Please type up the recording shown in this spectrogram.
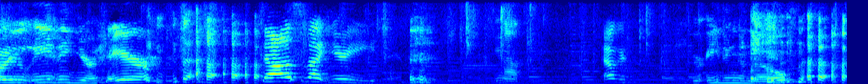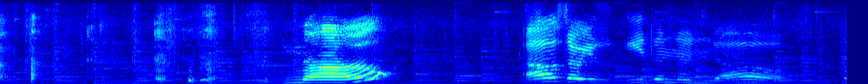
Are you're eating your hair? Tell us what you're eating. No. Okay. You're eating a no? no. Oh, also, he's eating a no. Ah,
